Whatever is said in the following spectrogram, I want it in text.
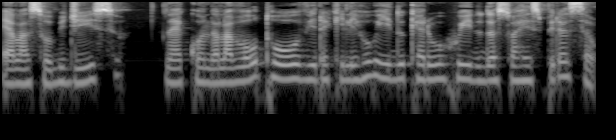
Ela soube disso, né, quando ela voltou a ouvir aquele ruído que era o ruído da sua respiração.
